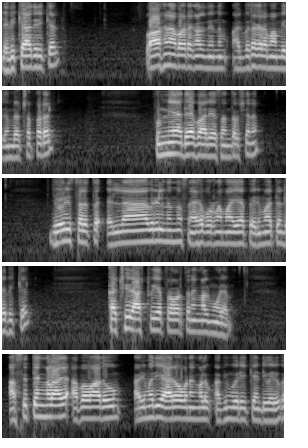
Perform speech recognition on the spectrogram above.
ലഭിക്കാതിരിക്കൽ വാഹനാപകടങ്ങളിൽ നിന്നും അത്ഭുതകരമാം വിധം രക്ഷപ്പെടൽ പുണ്യ ദേവാലയ സന്ദർശനം ജോലിസ്ഥലത്ത് എല്ലാവരിൽ നിന്നും സ്നേഹപൂർണമായ പെരുമാറ്റം ലഭിക്കൽ കക്ഷി രാഷ്ട്രീയ പ്രവർത്തനങ്ങൾ മൂലം അസത്യങ്ങളായ അപവാദവും അഴിമതി ആരോപണങ്ങളും അഭിമുഖീകരിക്കേണ്ടി വരിക.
